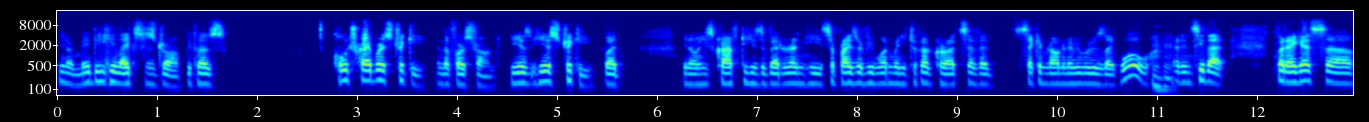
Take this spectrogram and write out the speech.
you know, maybe he likes his draw because Kohlschreiber is tricky in the first round. He is he is tricky, but you know, he's crafty. He's a veteran. He surprised everyone when he took out Karatsev at second round, and everybody was like, "Whoa, mm-hmm. I didn't see that." But I guess, uh,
